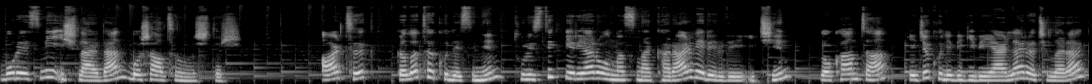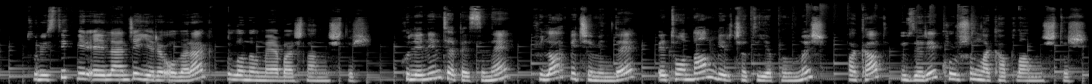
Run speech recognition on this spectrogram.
bu resmi işlerden boşaltılmıştır. Artık Galata Kulesi'nin turistik bir yer olmasına karar verildiği için lokanta, gece kulübü gibi yerler açılarak turistik bir eğlence yeri olarak kullanılmaya başlanmıştır. Kulenin tepesine külah biçiminde betondan bir çatı yapılmış fakat üzeri kurşunla kaplanmıştır.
